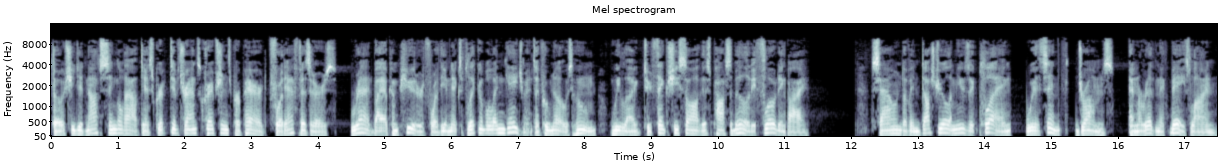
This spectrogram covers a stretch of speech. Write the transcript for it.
Though she did not single out descriptive transcriptions prepared for deaf visitors, read by a computer for the inexplicable engagement of who knows whom, we like to think she saw this possibility floating by. Sound of industrial music playing, with synth, drums, and a rhythmic bass line.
